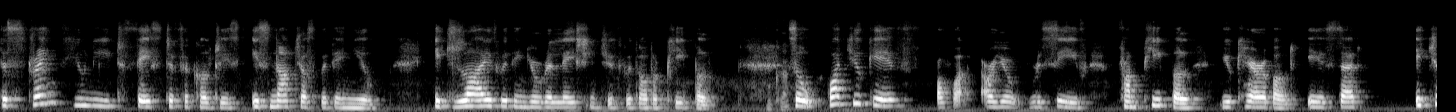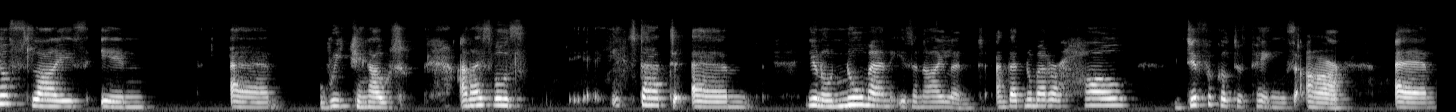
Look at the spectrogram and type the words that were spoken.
the strength you need to face difficulties is not just within you. It lies within your relationships with other people. Okay. So what you give or what or you receive from people you care about is that it just lies in uh, reaching out. And i suppose it's that um, you know no man is an island and that no matter how difficult things are um,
